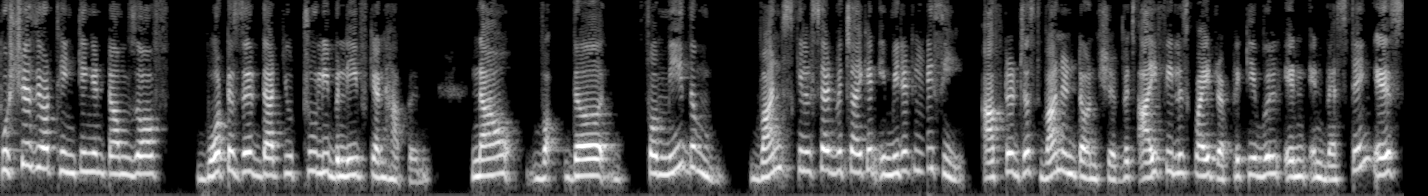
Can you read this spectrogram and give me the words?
pushes your thinking in terms of what is it that you truly believe can happen. Now the for me the one skill set which I can immediately see after just one internship, which I feel is quite replicable in investing, is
